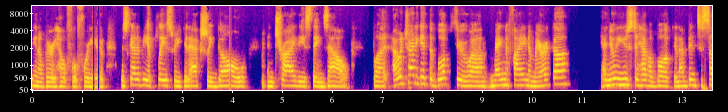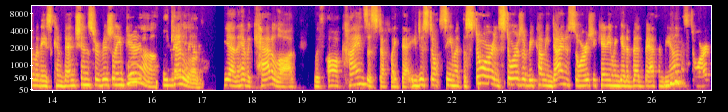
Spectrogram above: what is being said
you know very helpful for you. There's got to be a place where you could actually go and try these things out. But I would try to get the book through um, Magnifying America I know you used to have a book, and I've been to some of these conventions for visually impaired. Yeah, a catalog. Yeah, they have a catalog with all kinds of stuff like that. You just don't see them at the store, and stores are becoming dinosaurs. You can't even get a Bed Bath and Beyond store.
